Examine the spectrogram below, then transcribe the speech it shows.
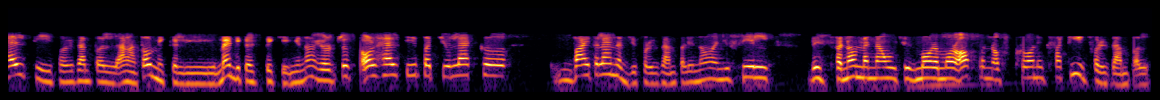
healthy, for example, anatomically, medical speaking. You know, you're just all healthy, but you lack. Uh, vital energy, for example, you know, and you feel this phenomenon which is more and more often of chronic fatigue, for example.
